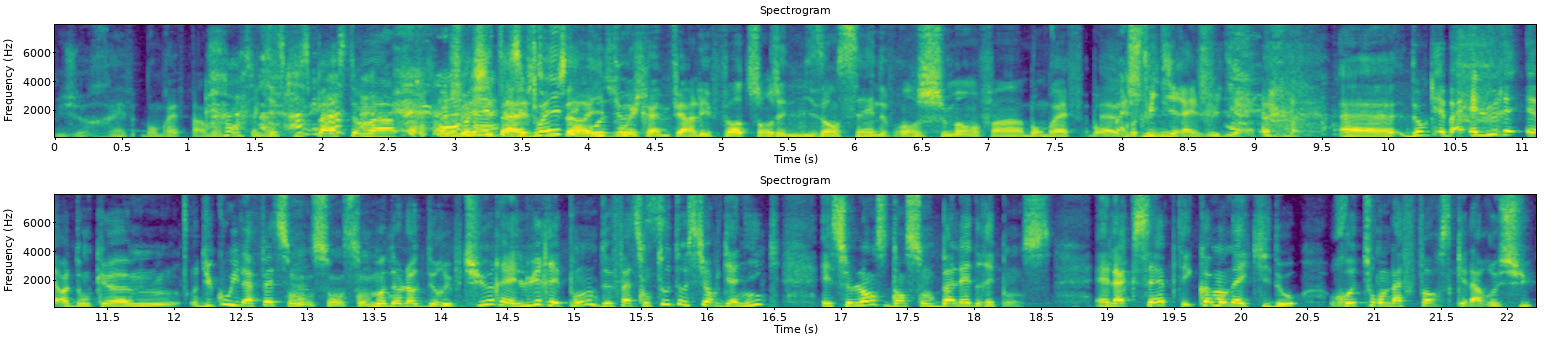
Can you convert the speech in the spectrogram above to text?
Mais je rêve. Bon, bref, pardon. Qu'est-ce qui se passe, Thomas? Je, sais pas, je ça, il pourrait quand même faire l'effort de changer de mise en scène, franchement. Enfin, bon, bref. Bon, euh, bah, je lui dirai, je lui dirai. euh, donc, eh ben, elle lui euh, donc euh, du coup, il a fait son, son, son, monologue de rupture et elle lui répond de façon tout aussi organique et se lance dans son ballet de réponse. Elle accepte et, comme en aïkido, retourne la force qu'elle a reçue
